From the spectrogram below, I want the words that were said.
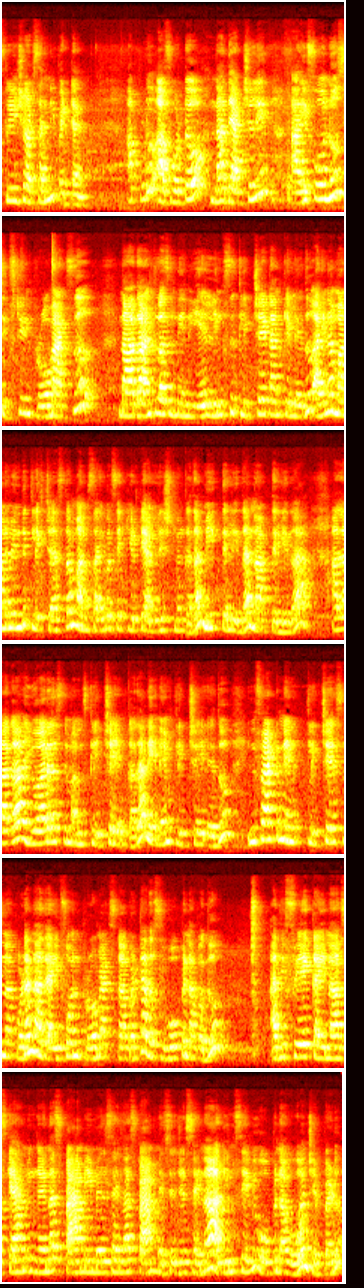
స్క్రీన్ షాట్స్ అన్నీ పెట్టాను. అప్పుడు ఆ ఫోటో నాది actually iPhone sixteen pro max నా దాంట్లో అసలు నేను ఏ లింక్స్ క్లిక్ చేయడానికి లేదు. అయినా మనం ఎందుకు క్లిక్ చేస్తాం? మనం సైబర్ సెక్యూరిటీ అనలిస్ట్నం కదా? మీకు తెలీదా? నాకు తెలీదా? అలాగా యూఆర్ఎల్స్ని మనం క్లిక్ చేయం కదా? నేనేం క్లిక్ చేయలేదు. ఇన్ఫ్యాక్ట్ నేను క్లిక్ చేసినా కూడా నాది ఐఫోన్ ప్రోమాక్స్ కాబట్టి అది అసలు ఓపెన్ అవ్వదు. అది ఫేక్ అయినా స్కామింగ్ అయినా స్పామ్ ఈమెయిల్స్ అయినా స్పామ్ మెసేజెస్ అయినా ఆ లింక్స్ ఏవి ఓపెన్ అవ్వవు అని చెప్పాడు.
